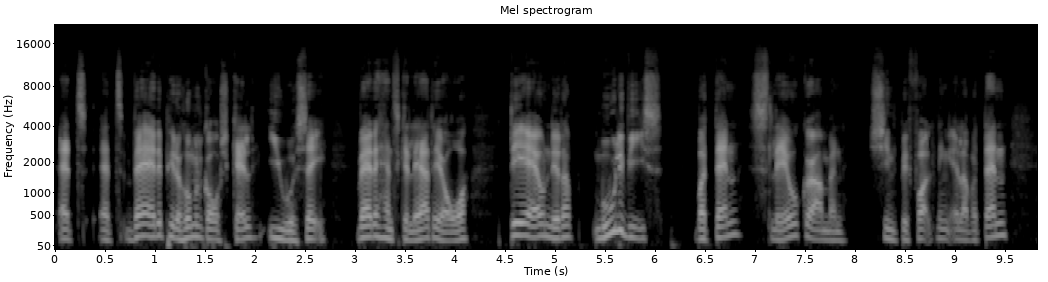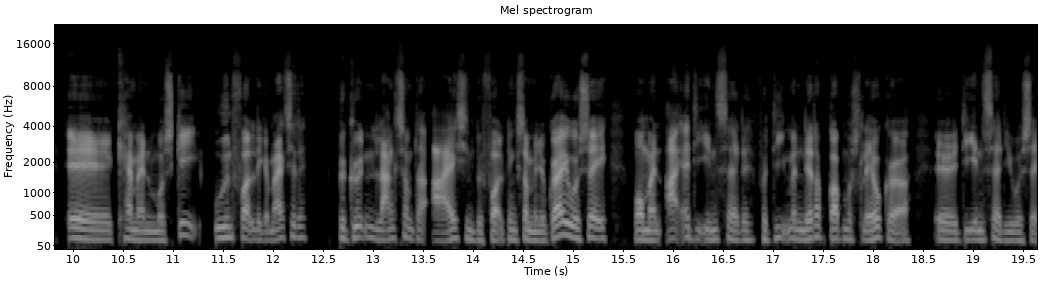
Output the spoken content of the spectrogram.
at, at hvad er det, Peter Hummelgaard skal i USA? Hvad er det, han skal lære derovre? Det er jo netop muligvis, hvordan slavegør man sin befolkning, eller hvordan øh, kan man måske, uden folk lægger mærke til det, begynde langsomt at eje sin befolkning, som man jo gør i USA, hvor man ejer de indsatte, fordi man netop godt må slavegøre øh, de indsatte i USA.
